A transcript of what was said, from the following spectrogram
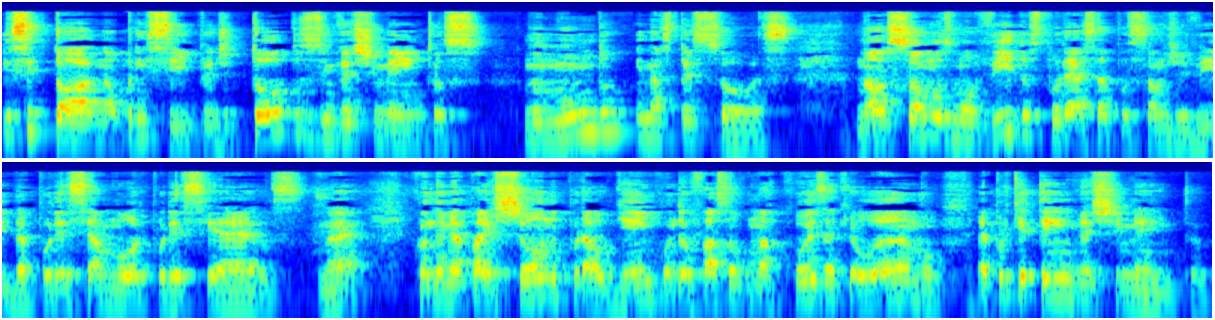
e se torna o princípio de todos os investimentos no mundo e nas pessoas. Nós somos movidos por essa pulsão de vida, por esse amor, por esse eros, né? Quando eu me apaixono por alguém, quando eu faço alguma coisa que eu amo, é porque tem investimento.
